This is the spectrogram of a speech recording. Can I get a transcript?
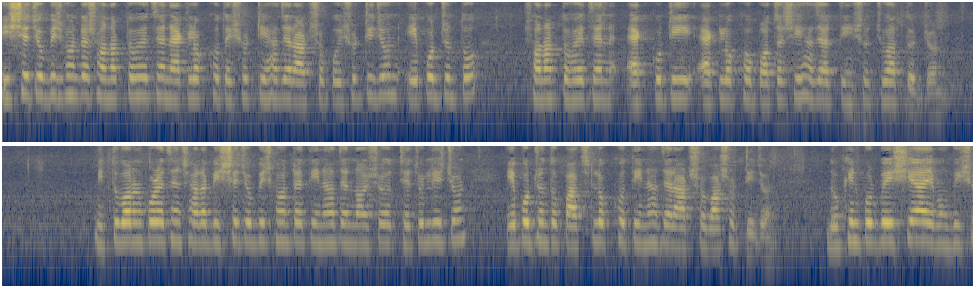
বিশ্বে চব্বিশ ঘন্টায় শনাক্ত হয়েছেন এক লক্ষ তেষট্টি হাজার আটশো পঁয়ষট্টি জন, এ পর্যন্ত শনাক্ত হয়েছেন এক কোটি এক লক্ষ পঁচাশি হাজার তিনশো চুয়াত্তর জন। মৃত্যুবরণ করেছেন সারা বিশ্বে চব্বিশ ঘন্টায় তিন হাজার নয়শো ছেচল্লিশ জন, এ পর্যন্ত পাঁচ লক্ষ তিন হাজার আটশো বাষট্টি জন। দক্ষিণ পূর্ব এশিয়া এবং বিশ্ব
